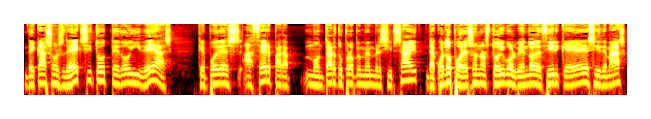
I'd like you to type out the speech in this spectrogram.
de casos de éxito, te doy ideas que puedes hacer para montar tu propio membership site, ¿de acuerdo? Por eso no estoy volviendo a decir qué es y demás,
